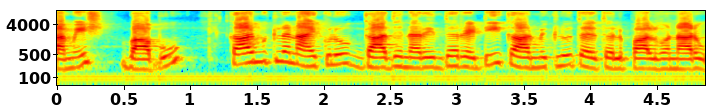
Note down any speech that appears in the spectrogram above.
Ramesh Babu కార్మికుల నాయకులు గాదె నరేందర్ రెడ్డి కార్మికులు తదితరులు పాల్గొన్నారు.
